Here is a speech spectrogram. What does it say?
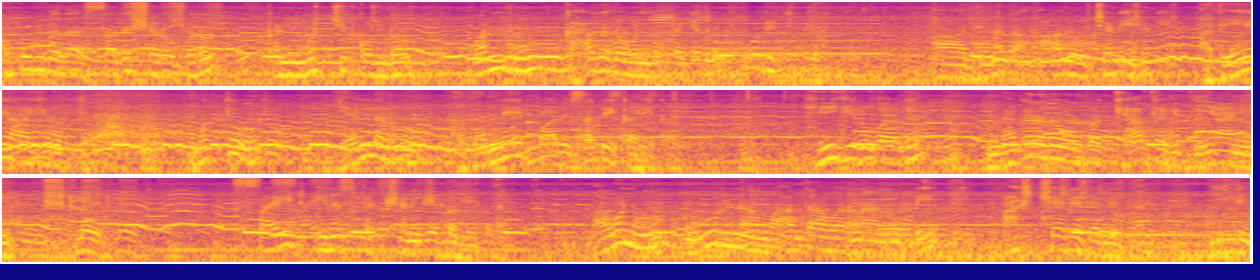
ಕುಟುಂಬದ ಸದಸ್ಯರೊಬ್ಬರು ಕಣ್ಮುಚ್ಚಿಕೊಂಡು ಒಂದು ಕಾಗದವನ್ನು ತೆಗೆದು ಓದುತ್ತಿದ್ದರು. ಆ ದಿನದ ಆಲೋಚನೆ ಅದೇ ಆಗಿರುತ್ತದೆ ಮತ್ತು ಎಲ್ಲರೂ ಅದನ್ನೇ ಪಾಲಿಸಬೇಕಾಯಿತು. ಹೀಗಿರುವಾಗ ನಗರದ ಒಬ್ಬ ಖ್ಯಾತ ವಿಜ್ಞಾನಿ ಶ್ಲೋಕ್ ಸೈಟ್ ಇನ್ಸ್ಪೆಕ್ಷನ್ಗೆ ಬಂದಿದ್ದ. ಅವನು ಊರಿನ ವಾತಾವರಣ ನೋಡಿ ಆಶ್ಚರ್ಯದಲ್ಲಿದ್ದ. ಇಲ್ಲಿ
